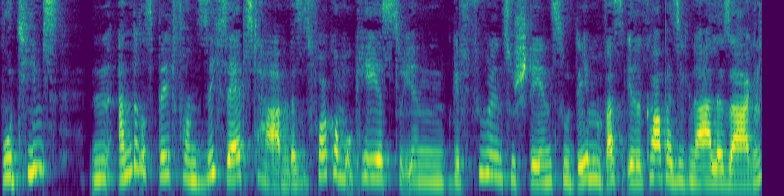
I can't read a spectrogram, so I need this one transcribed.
wo Teams ein anderes Bild von sich selbst haben, dass es vollkommen okay ist, zu ihren Gefühlen zu stehen, zu dem, was ihre Körpersignale sagen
